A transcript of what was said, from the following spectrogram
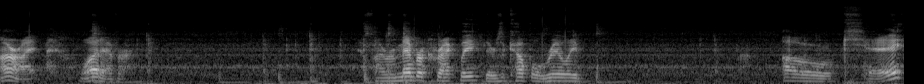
Alright, whatever. If I remember correctly, there's a couple really... Okay.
